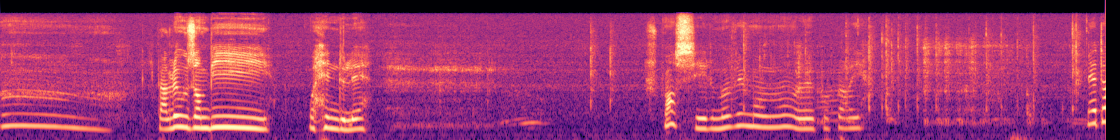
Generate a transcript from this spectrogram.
Ah, parlait aux zombies. Lait. Je pense que c'est le mauvais moment euh, pour parier. Mais attends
